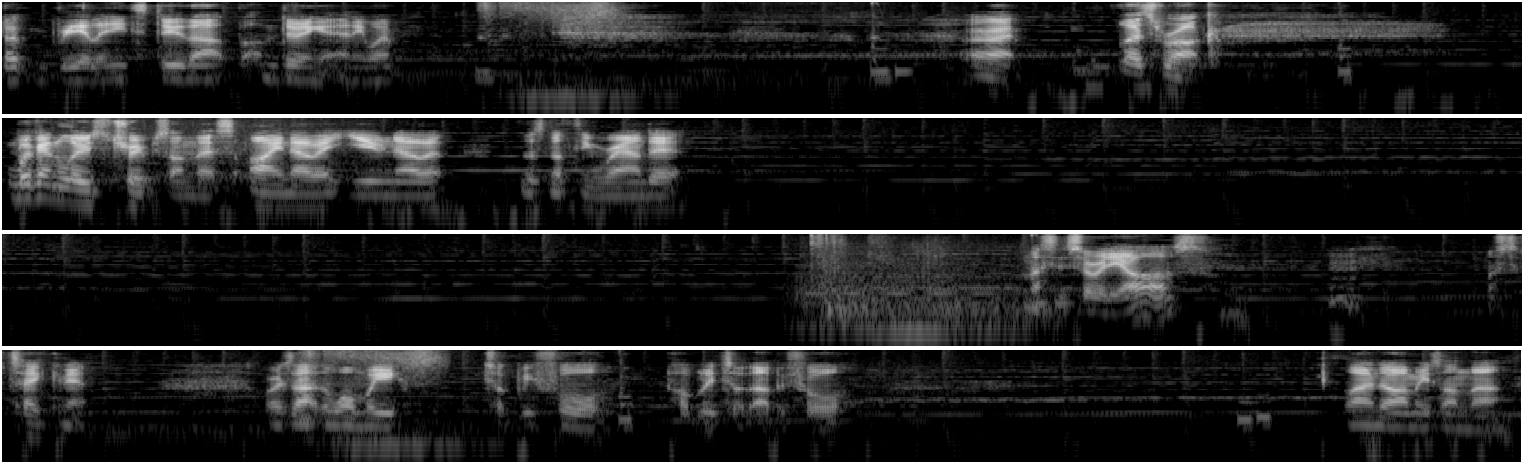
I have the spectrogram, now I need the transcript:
Don't really need to do that, but I'm doing it anyway. Alright, let's rock. We're going to lose troops on this. I know it, you know it. There's nothing around it. Unless it's already ours. Hmm. Must have taken it. Or is that the one we took before? Probably took that before. Land armies on that.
